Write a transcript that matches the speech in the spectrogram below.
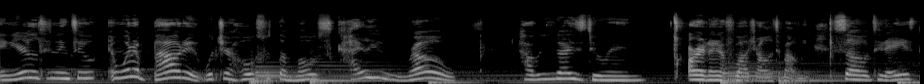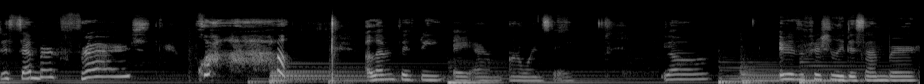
and you're listening to And What About It with your host with the most, Kylee Rowe. How are you guys doing? Alright, enough about y'all, it's about me. So today is December 1st. Wow! 11:50 a.m. on a Wednesday. Y'all, it is officially December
